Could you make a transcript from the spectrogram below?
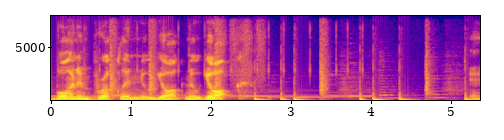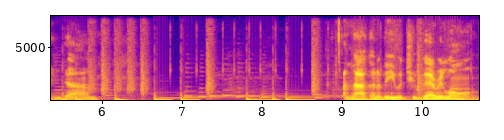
born in Brooklyn, New York, New York. And um, I'm not going to be with you very long.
